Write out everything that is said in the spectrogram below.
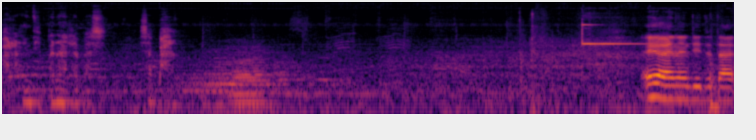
parang hindi pa nalabas. Isa pa. Ayan, nandito tayo.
